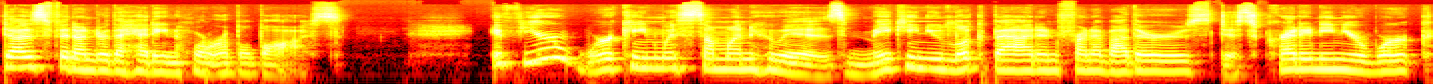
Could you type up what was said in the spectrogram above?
does fit under the heading horrible boss. If you're working with someone who is making you look bad in front of others, discrediting your work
